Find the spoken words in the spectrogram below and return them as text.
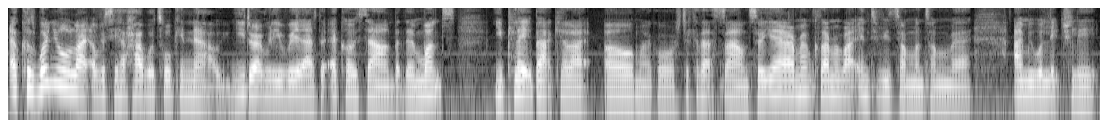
because uh, uh, when you're like obviously how we're talking now, you don't really realize the echo sound, but then once you play it back, you're like, oh my gosh, look at that sound." So yeah, I remember because I remember I interviewed someone somewhere, and we were literally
